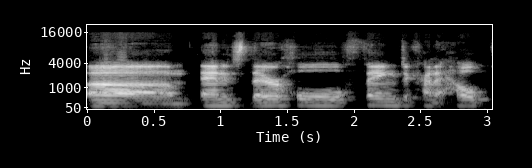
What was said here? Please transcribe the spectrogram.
um, and it's their whole thing to kind of help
